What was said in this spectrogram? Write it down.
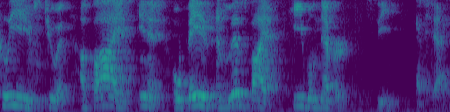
cleaves to it, abides in it, obeys and lives by it, he will never see death.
